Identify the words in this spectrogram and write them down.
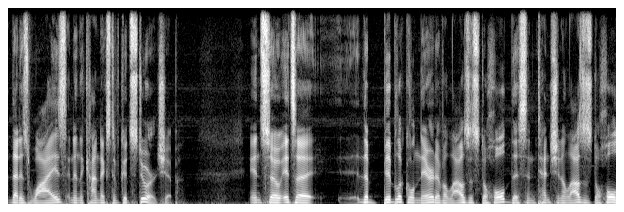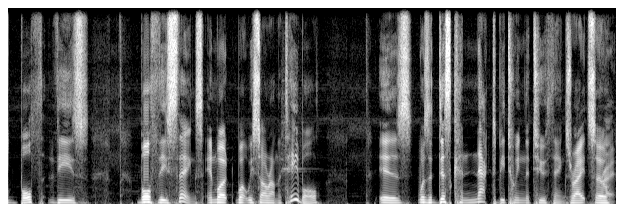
that is wise and in the context of good stewardship. And so it's a the biblical narrative allows us to hold this intention, allows us to hold both these both these things. And what what we saw around the table is was a disconnect between the two things, right? So right.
